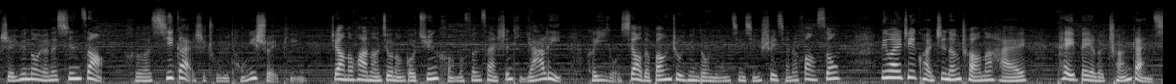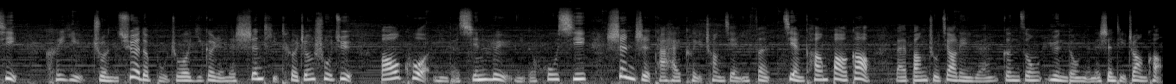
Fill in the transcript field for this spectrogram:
使运动员的心脏和膝盖是处于同一水平。这样的话呢，就能够均衡的分散身体压力，可以有效的帮助运动员进行睡前的放松。另外，这款智能床呢还配备了传感器，可以准确的捕捉一个人的身体特征数据，包括你的心率、你的呼吸，甚至它还可以创建一份健康报告，来帮助教练员跟踪运动员的身体状况。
